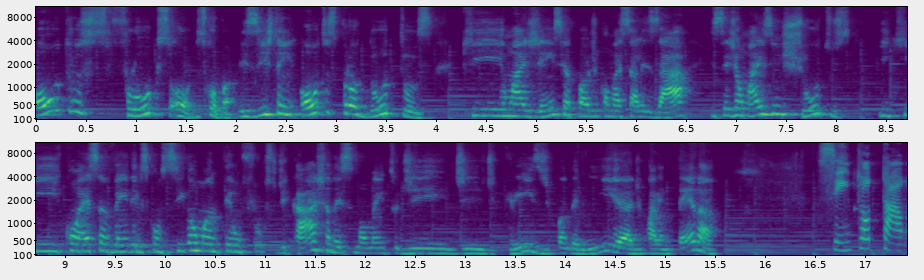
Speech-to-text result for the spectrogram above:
outros fluxos, oh, desculpa, existem outros produtos que uma agência pode comercializar que sejam mais enxutos e que com essa venda eles consigam manter um fluxo de caixa nesse momento de, de, de crise, de pandemia, de quarentena? Sim, total.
